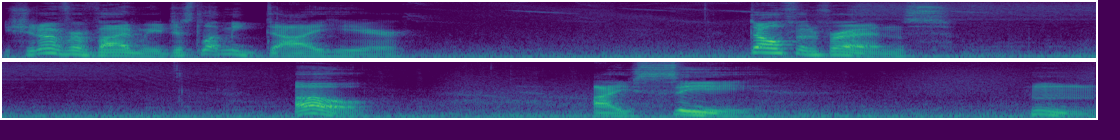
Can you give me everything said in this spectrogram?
You should have revived me. Just let me die here. Dolphin friends. Oh. I see. Hmm.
